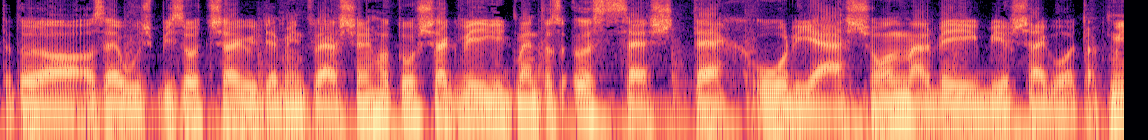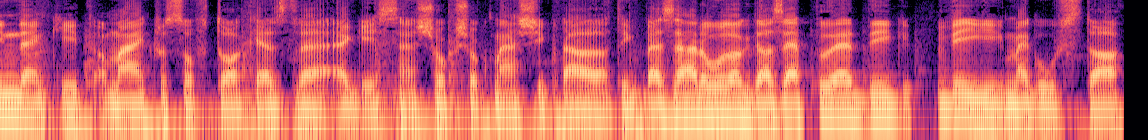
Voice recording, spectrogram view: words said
tehát az EU-s bizottság, ugye mint versenyhatóság, végigment az összes tech óriáson, már végigbírságoltak mindenkit, a Microsofttól kezdve egészen sok-sok másik vállalatig bezárólag, de az Apple eddig végig megúszta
